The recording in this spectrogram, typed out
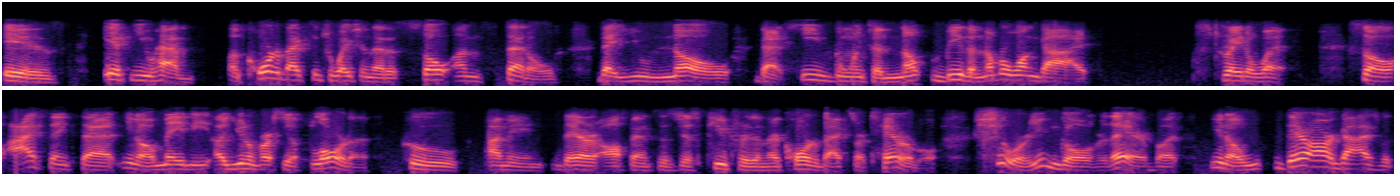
is if you have a quarterback situation that is so unsettled – that you know that he's going to know, be the number one guy straight away. So I think that you know maybe a University of Florida who I mean their offense is just putrid and their quarterbacks are terrible. Sure, you can go over there, but you know there are guys with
